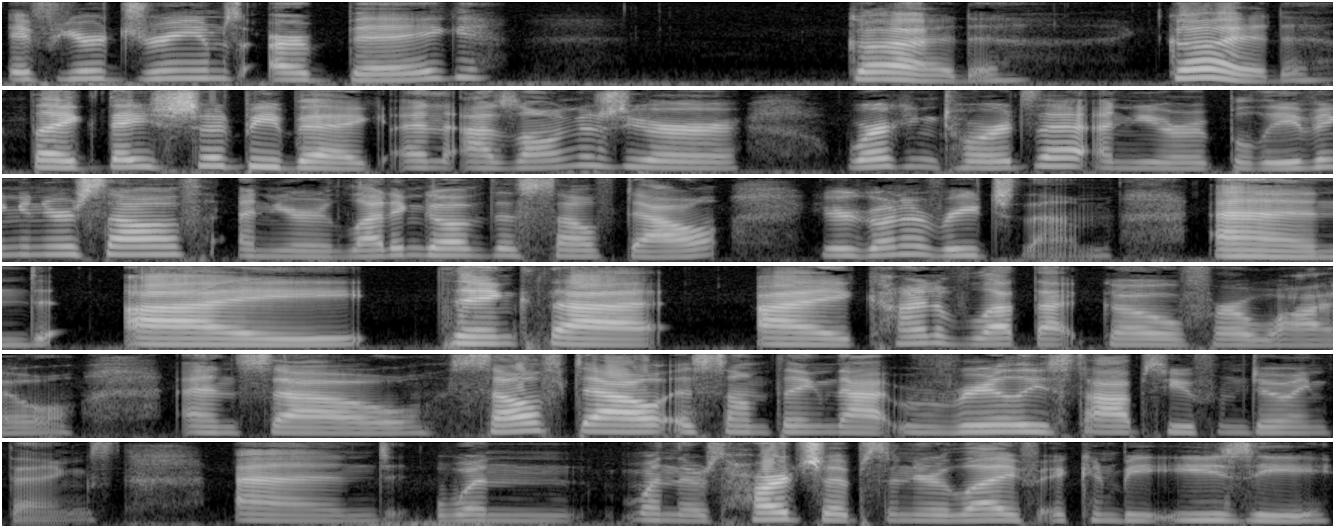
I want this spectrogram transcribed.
if your dreams are big, good. Good. Like they should be big. And as long as you're working towards it and you're believing in yourself and you're letting go of this self doubt, you're going to reach them. And I think that I kind of let that go for a while. And so self doubt is something that really stops you from doing things. And when when there's hardships in your life, it can be easy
